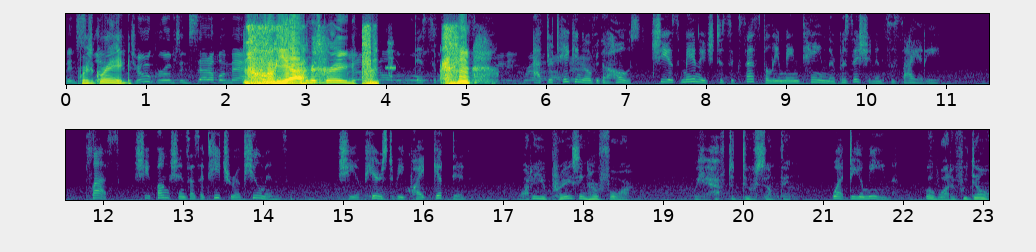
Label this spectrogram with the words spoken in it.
Then Where's Greg? Two groups and set up a. Oh yeah. Where's Greg? After taking over the host, she has managed to successfully maintain their position in society. Plus, she functions as a teacher of humans. She appears to be quite gifted. What are you praising her for? We have to do something. What do you mean? Well, what if we don't?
